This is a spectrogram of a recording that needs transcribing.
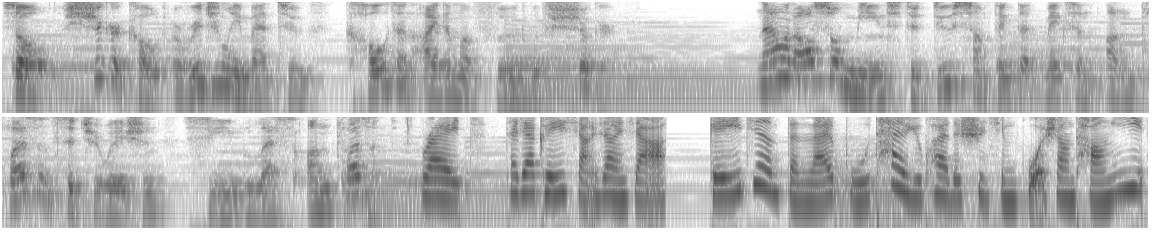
So, sugarcoat originally meant to coat an item of food with sugar. Now it also means to do something that makes an unpleasant situation seem less unpleasant. Right，大家可以想象一下啊，给一件本来不太愉快的事情裹上糖衣，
